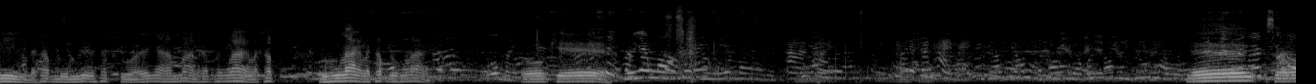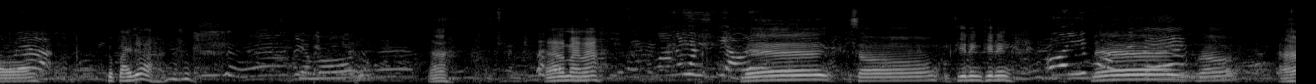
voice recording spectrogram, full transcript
นี่นะครับ มุมนี้นะครับ สวยงามมากนะครับข้างล่างนะครับ ดูข้างล่างนะครับดูข้างล่าง โอเคหนูยังมองไม่ได้หนูยังมองหนึ่งสองคือไปด้วยอะอะมามามองก็ยังเสียวหนึ่งสองอีกทีหนึ่งทีหนึ่งหนึ่งสองอ่า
